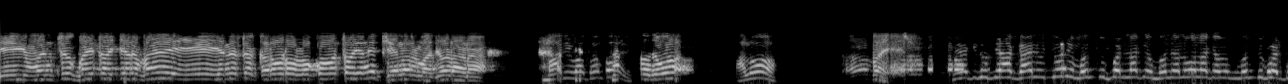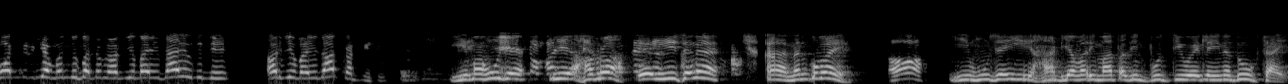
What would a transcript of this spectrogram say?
ઈ મનસુખભાઈ તો અત્યારે ભાઈ એને તો કરોડો લોકો હતો એની ચેનલમાં જોડાણા. મારી વાત સાંભળ. તો જુઓ. હાલો. હા ભાઈ. મેં કીધું કે આ ગાળ્યું જો ને મનસુખભાઈ લાગે મને નો લાગે મનસુખભાઈ ફોન કરી ગયા. મનસુખભાઈ તમને અરજીભાઈ ગાળ્યું દીધી. અરજીભાઈ દાંત કરતી હતી. ઈમાં શું છે? ઈ હાંભળો એ ઈ છે ને આ નનકુભાઈ. હા. ઈ હું છે ઈ હાંડિયા વાળી માતાજીને પૂજતી હોય એટલે એને દુઃખ થાય.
